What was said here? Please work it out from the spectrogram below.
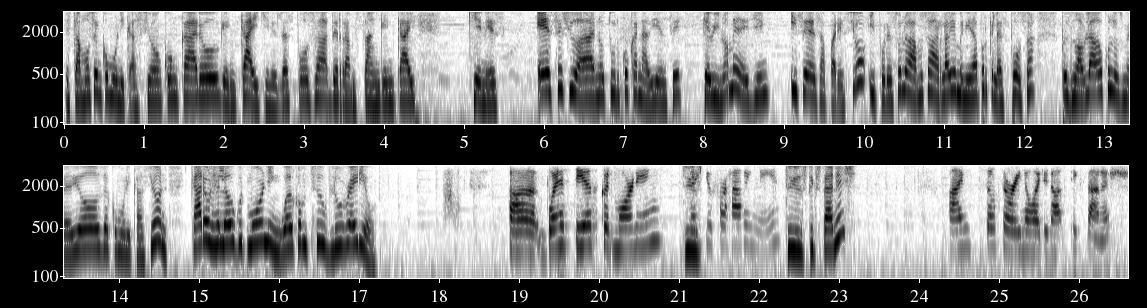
Estamos en comunicación con Carol Genkai, quien es la esposa de Ramzan Genkai, quien es ese ciudadano turco-canadiense que vino a Medellín y se desapareció y por eso le vamos a dar la bienvenida porque la esposa pues no ha hablado con los medios de comunicación. Carol, hello, good morning, welcome to Blue Radio. Uh, buenos dias, good morning. Do you Thank sp- you for having me. Do you speak Spanish? I'm so sorry, no, I do not speak Spanish.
